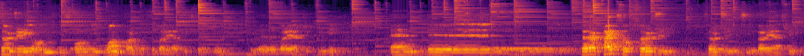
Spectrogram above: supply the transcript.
Surgery on, is only one part of the bariatric surgery, uh, bariatric clinic. And uh, there are types of surgery, surgeries in bariatric.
